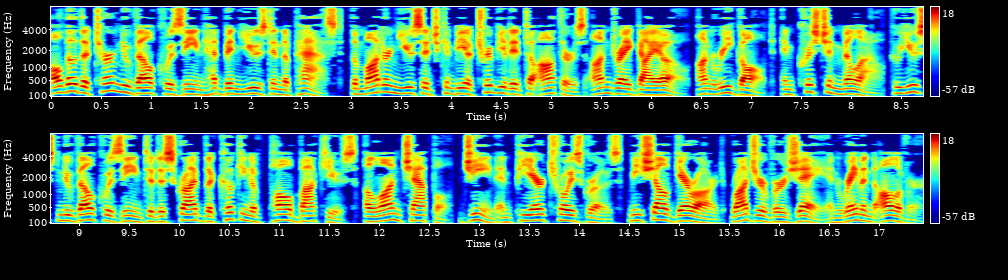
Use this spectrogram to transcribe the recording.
Although the term nouvelle cuisine had been used in the past, the modern usage can be attributed to authors André Gayot, Henri Gault, and Christian Millau, who used nouvelle cuisine to describe the cooking of Paul Bocuse, Alain Chapel, Jean and Pierre Troisgros, Michel Guérard, Roger Vergé and Raymond Oliver,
